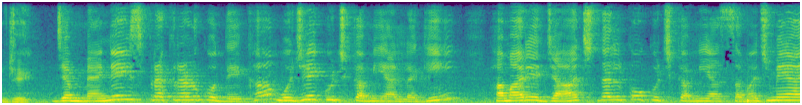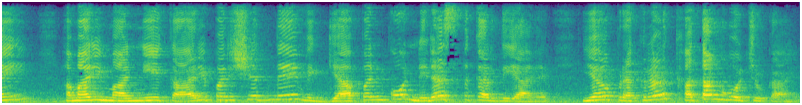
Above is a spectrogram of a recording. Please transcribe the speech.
जी। जब मैंने इस प्रकरण को देखा मुझे कुछ कमियाँ लगी। हमारे जाँच दल को कुछ कमियाँ समझ में आई। हमारी माननीय कार्य परिषद ने विज्ञापन को निरस्त कर दिया है। यह प्रकरण खत्म हो चुका है।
